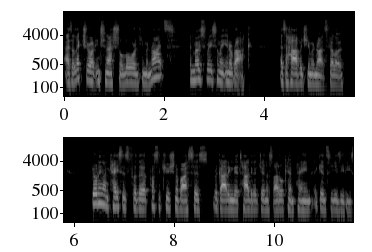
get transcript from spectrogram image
as a lecturer on international law and human rights, and most recently in Iraq as a Harvard Human Rights Fellow, building on cases for the prosecution of ISIS regarding their targeted genocidal campaign against the Yazidis.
